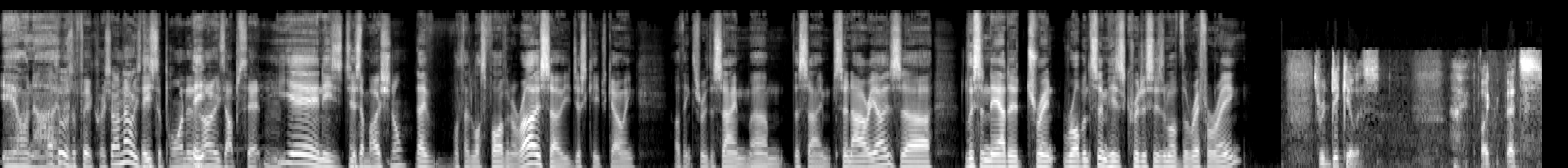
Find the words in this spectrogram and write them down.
yeah, I know. I thought it was a fair question. I know he's, He's- disappointed. he- I know he's upset and yeah, and he's he's just emotional. they've what they lost five in a row, so he just keeps going. I think through the same um, the same scenarios. Uh, listen now to Trent Robinson, his criticism of the refereeing. It's ridiculous. Like that's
